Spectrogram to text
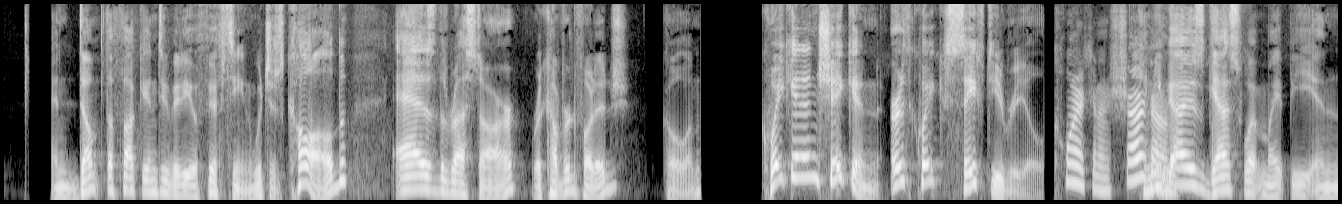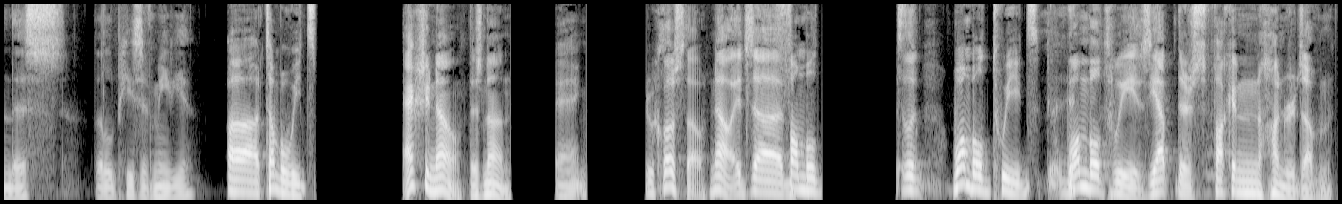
and dump the fuck into video 15, which is called As the Rest Are Recovered Footage, colon, Quaking and Shaken, Earthquake Safety Reel. Quaking and Shaken. Can you guys guess what might be in this little piece of media? uh, tumbleweeds. Actually, no, there's none. Dang. You were close though. No, it's uh, Fumbled, it's le- wumbled tweeds. Wumble tweeds. Yep, there's fucking hundreds of them.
